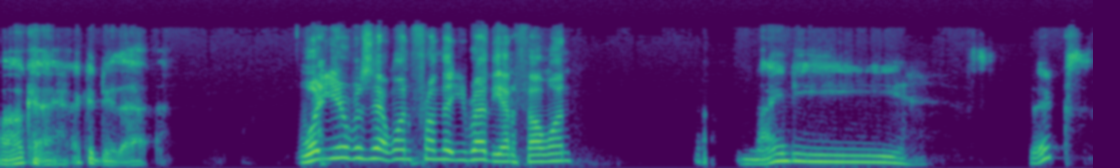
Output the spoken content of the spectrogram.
Okay, I could do that. What year was that one from that you read? The NFL one? 96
